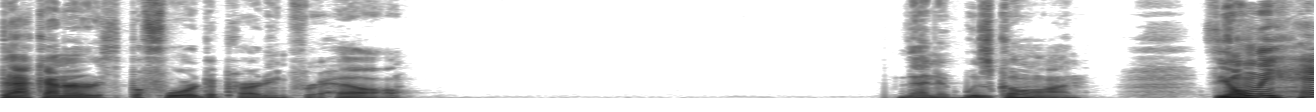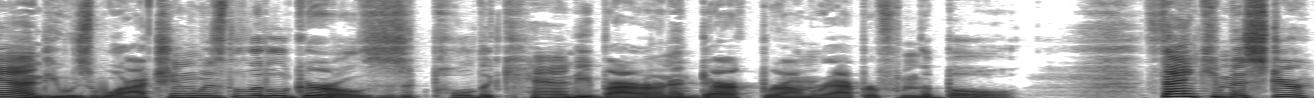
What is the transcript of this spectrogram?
back on Earth before departing for Hell. Then it was gone. The only hand he was watching was the little girl's as it pulled a candy bar in a dark brown wrapper from the bowl. Thank you, mister.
